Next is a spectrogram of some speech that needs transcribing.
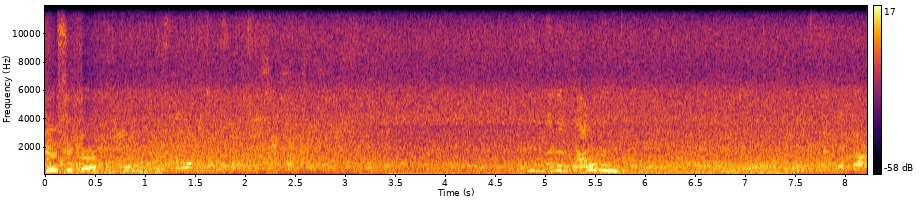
песика. Так,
